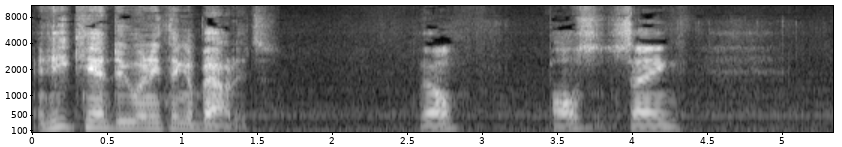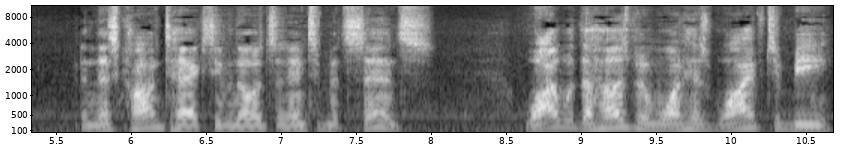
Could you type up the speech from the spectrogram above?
and he can't do anything about it. Well, Paul's saying, in this context, even though it's an intimate sense, why would the husband want his wife to be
